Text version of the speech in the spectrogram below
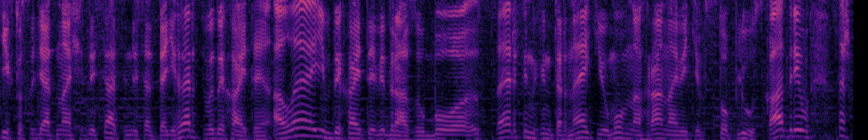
Ті, хто сидять на 60-75 Гц, видихайте, але і вдихайте відразу, бо серфінг в інтернеті, умовна гра навіть в 100 плюс кадрів, все ж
